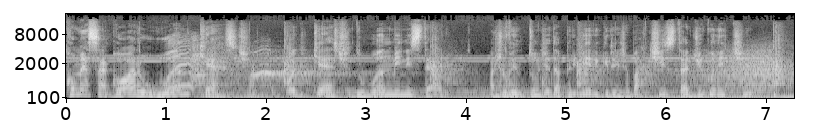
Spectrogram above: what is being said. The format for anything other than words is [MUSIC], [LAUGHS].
Começa agora o OneCast, o podcast do One Ministério, a juventude da primeira igreja batista de Curitiba.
